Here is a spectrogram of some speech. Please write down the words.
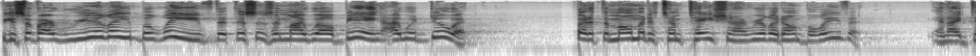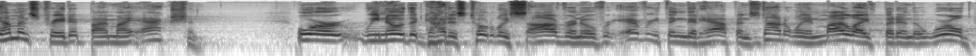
Because if I really believe that this is in my well being, I would do it. But at the moment of temptation, I really don't believe it. And I demonstrate it by my action. Or we know that God is totally sovereign over everything that happens, not only in my life, but in the world,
